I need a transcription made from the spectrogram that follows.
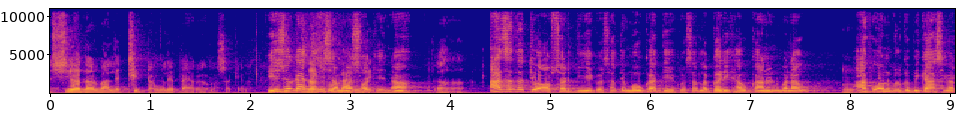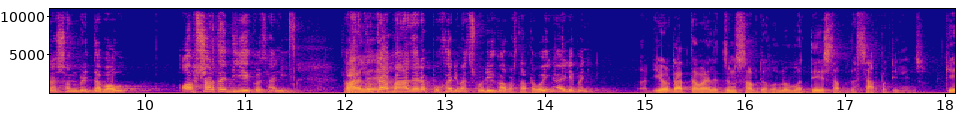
सिंहदरबारले ठिक ढङ्गले तयार गर्न सकेन। हिजोका दिनसम्म सकेन। आज त त्यो अवसर दिएको छ त्यो मौका दिएको छ ल गरी खाऊ कानुन बनाऊ आफू अनुकूलको विकास गरेर समृद्ध भाउ अवसर त दिएको छ नि। खुट्टा बाँधेर पोखरीमा छोडिएको अवस्था त होइन अहिले पनि। एउटा तपाईँले जुन शब्द भन्नु म त्यही शब्द सापट्टि लिन्छु। कि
